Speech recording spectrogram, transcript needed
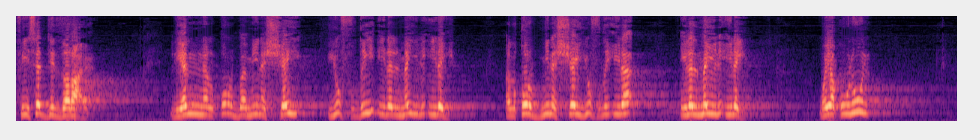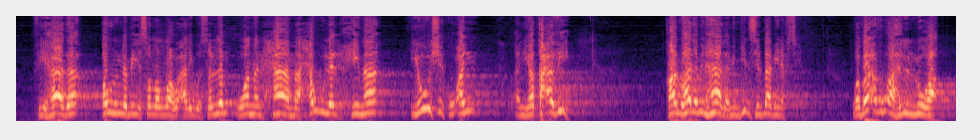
في سد الذرائع لأن القرب من الشيء يفضي إلى الميل إليه. القرب من الشيء يفضي إلى إلى الميل إليه. ويقولون في هذا قول النبي صلى الله عليه وسلم ومن حام حول الحمى يوشك أن أن يقع فيه. قالوا هذا من هذا من جنس الباب نفسه. وبعض أهل اللغة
